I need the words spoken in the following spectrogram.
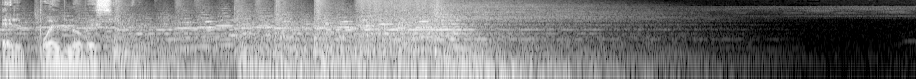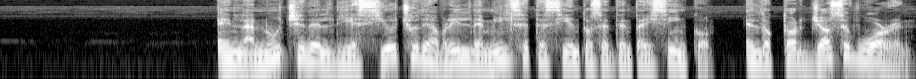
el pueblo vecino. En la noche del 18 de abril de 1775, el doctor Joseph Warren,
